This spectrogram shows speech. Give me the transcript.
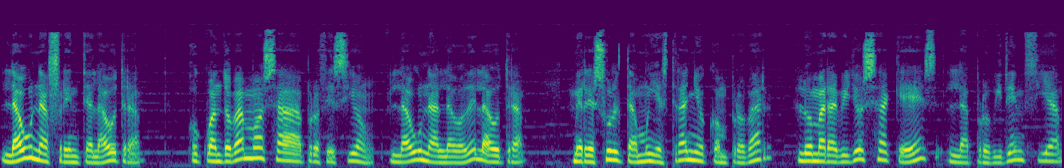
la una frente a la otra, o cuando vamos a procesión la una al lado de la otra, me resulta muy extraño comprobar lo maravillosa que es la providencia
